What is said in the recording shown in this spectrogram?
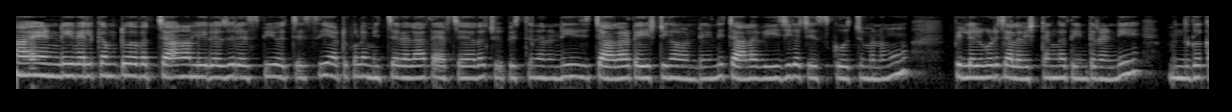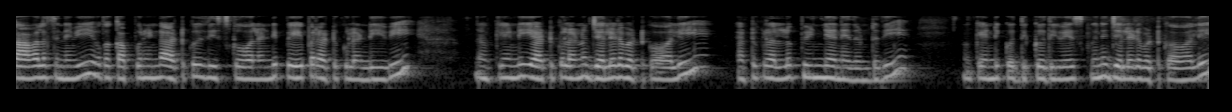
హాయ్ అండి. Welcome to our channel. ఈరోజు రెసిపీ వచ్చేసి అటుకుల మిక్చర్ ఎలా తయారు చేయాలో చూపిస్తున్నానండి. ఇది చాలా టేస్టీగా ఉంటాయండి. చాలా ఈజీగా చేసుకోవచ్చు మనము. పిల్లలు కూడా చాలా ఇష్టంగా తింటారండి. ముందుగా కావాల్సినవి ఒక కప్పు నిండా అటుకులు తీసుకోవాలండి. పేపర్ అటుకులు అండి ఇవి. ఓకే అండి. ఈ అటుకులను జల్లెడ పట్టుకోవాలి. అటుకులలో పిండి అనేది ఉంటుంది. ఓకే అండి. కొద్ది కొద్దిగా వేసుకుని జల్లెడ పట్టుకోవాలి.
